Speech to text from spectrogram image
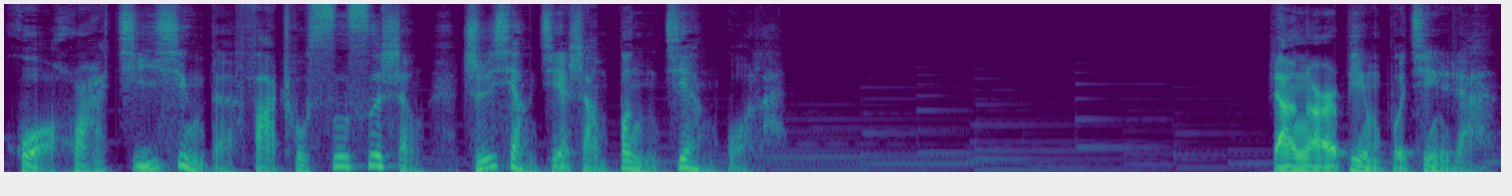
火花即兴的发出嘶嘶声，直向街上迸溅过来。然而并不尽然，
